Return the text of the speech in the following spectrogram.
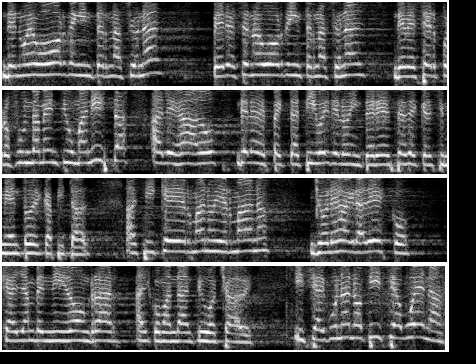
de nuevo orden internacional, pero ese nuevo orden internacional debe ser profundamente humanista, alejado de las expectativas y de los intereses del crecimiento del capital. Así que, hermanos y hermanas, yo les agradezco que hayan venido a honrar al comandante Hugo Chávez. Y si alguna noticia buena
